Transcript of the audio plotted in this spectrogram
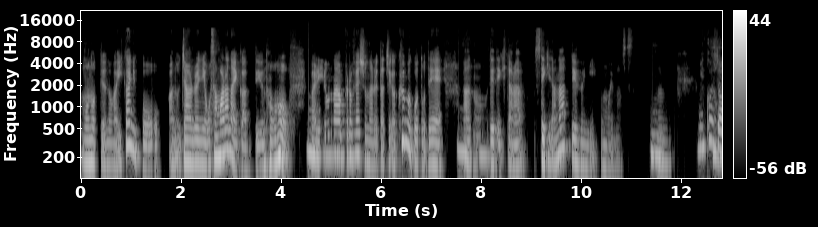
ーものっていうのがいかにこうあのジャンルに収まらないかっていうのをやっぱりいろんなプロフェッショナルたちが組むことで、あの出てきたら素敵だなっていうふうに思います。うん美香さん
